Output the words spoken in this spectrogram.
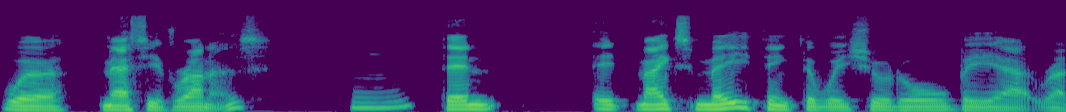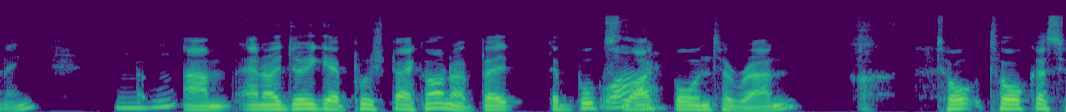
were massive runners, mm-hmm. then it makes me think that we should all be out running. Mm-hmm. Um, and I do get pushback on it, but the books Why? like Born to Run talk talk us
